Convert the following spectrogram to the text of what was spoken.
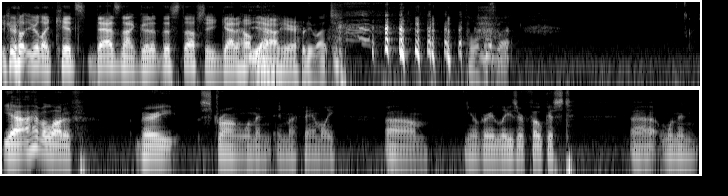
You're you're like kids. Dad's not good at this stuff, so you got to help me out here. pretty much. Pulling the slack. Yeah, I have a lot of very strong women in my family. Um, you know, very laser focused uh, women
